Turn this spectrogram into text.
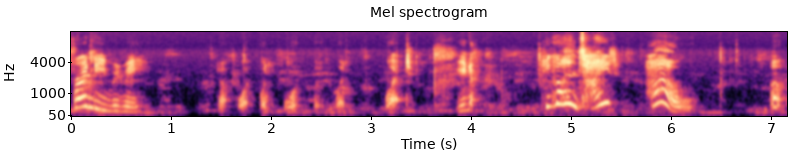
friendy with me. No, what, what, what, what, what? You know, he got inside? How? Oh,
